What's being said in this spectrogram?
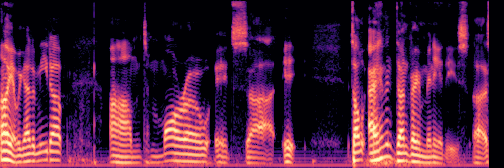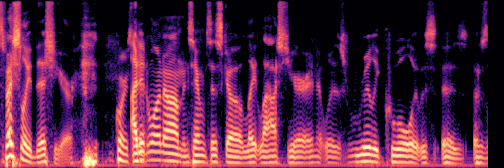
Oh yeah, we got a meet up um, tomorrow. It's uh, it. It's all. I haven't done very many of these, uh, especially this year. of course. I yeah. did one um in San Francisco late last year, and it was really cool. It was, it was, it was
